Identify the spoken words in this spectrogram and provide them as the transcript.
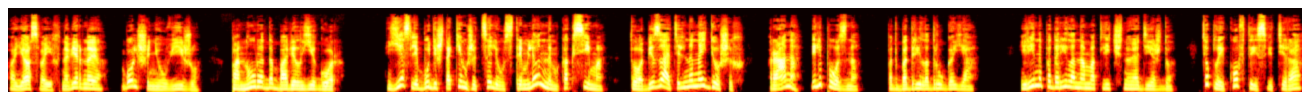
«А я своих, наверное, больше не увижу», — понуро добавил Егор. «Если будешь таким же целеустремленным, как Сима, то обязательно найдешь их. Рано или поздно», — подбодрила друга я. Ирина подарила нам отличную одежду. Теплые кофты и свитера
